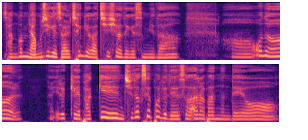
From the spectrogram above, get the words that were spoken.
잔금 야무지게 잘 챙겨가 치셔야 되겠습니다. 어, 오늘 이렇게 바뀐 취득세법에 대해서 알아봤는데요.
